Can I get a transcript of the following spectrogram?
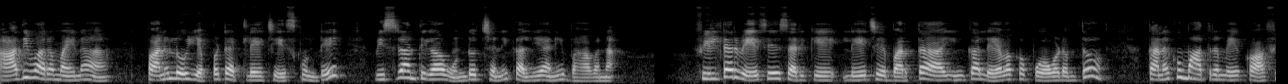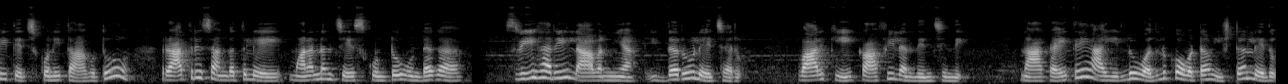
ఆదివారమైన పనులు ఎప్పటట్లే చేసుకుంటే విశ్రాంతిగా ఉండొచ్చని కళ్యాణి భావన. ఫిల్టర్ వేసేసరికే లేచే భర్త ఇంకా లేవకపోవడంతో తనకు మాత్రమే కాఫీ తెచ్చుకొని తాగుతూ రాత్రి సంగతులే మననం చేసుకుంటూ ఉండగా శ్రీహరి లావణ్య ఇద్దరూ లేచారు. వారికి కాఫీలు అందించింది నాకైతే ఆ ఇల్లు వదులుకోవటం ఇష్టం లేదు.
